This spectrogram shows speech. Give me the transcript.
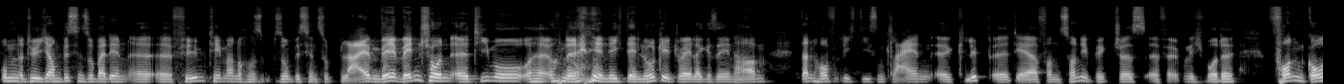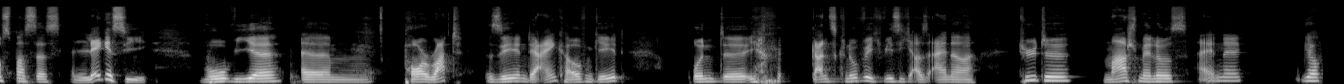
um natürlich auch ein bisschen so bei dem äh, äh Filmthema noch so ein bisschen zu bleiben, wenn, schon äh, Timo äh, und René nicht den Loki-Trailer gesehen haben, dann hoffentlich diesen kleinen äh, Clip, der von Sony Pictures veröffentlicht wurde, von Ghostbusters Legacy, wo wir ähm, Paul Rudd sehen, der einkaufen geht und ja, ganz knuffig, wie sich aus einer Tüte Marshmallows eine ja,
